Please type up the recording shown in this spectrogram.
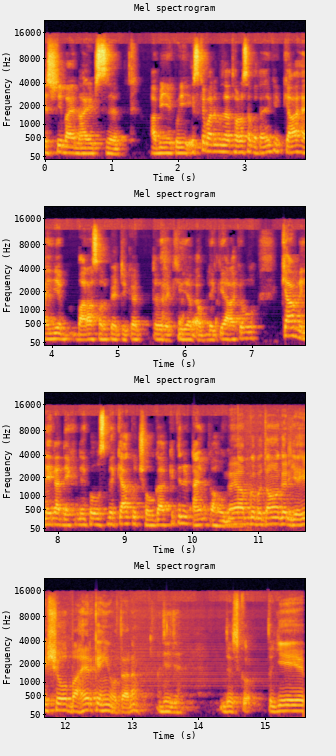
हिस्ट्री बाय नाइट्स अभी ये कोई इसके बारे में जरा थोड़ा सा बताएँ कि क्या है ये बारह सौ रुपये टिकट रखी है पब्लिक के आके वो क्या मिलेगा देखने को उसमें क्या कुछ होगा कितने टाइम का होगा? मैं आपको बताऊँ अगर यही शो बाहर कहीं होता ना जी जी। जिसको तो ये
